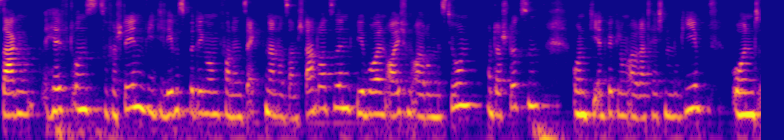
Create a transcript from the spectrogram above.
sagen, hilft uns zu verstehen, wie die Lebensbedingungen von Insekten an unserem Standort sind. Wir wollen euch und eure Mission unterstützen und die Entwicklung eurer Technologie. Und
